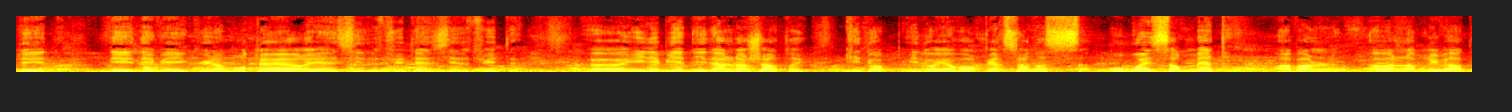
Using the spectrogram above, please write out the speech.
des, véhicules à moteur, et ainsi de suite, ainsi de suite. Euh, il est bien dit dans la charte qu'il doit, doit y avoir personne au moins 100 mètres avant, la brigade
